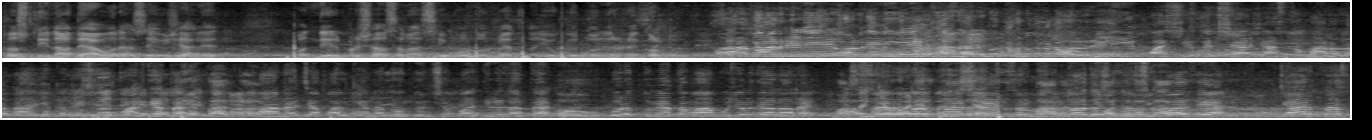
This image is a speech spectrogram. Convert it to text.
ट्रस्टीना द्या वगैरे असे विषय आलेत. मंदिर प्रशासनाशी बोलून मी यातला योग्य तो निर्णय करतो. महाराज ऑलरेडी ऑलरेडी एक हजार ऑलरेडी पाचशे पेक्षा जास्त महाराजांना एकादशी पास देतात. मानाच्या पालख्यांना दोन दोनशे पास दिले जातात. परत तुम्ही आता महापूजेला द्यायला आलाय. सर्व पास कॅन्सल करून द्वादशी दिवशी पास द्या. चार तास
